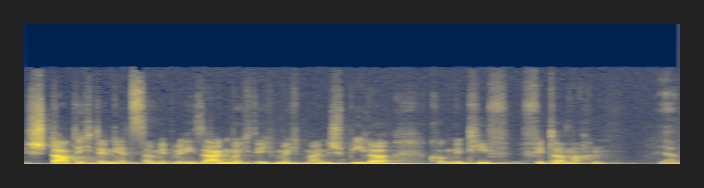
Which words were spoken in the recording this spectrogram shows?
starte ich denn jetzt damit, wenn ich sagen möchte, ich möchte meine Spieler kognitiv fitter machen? Ja,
